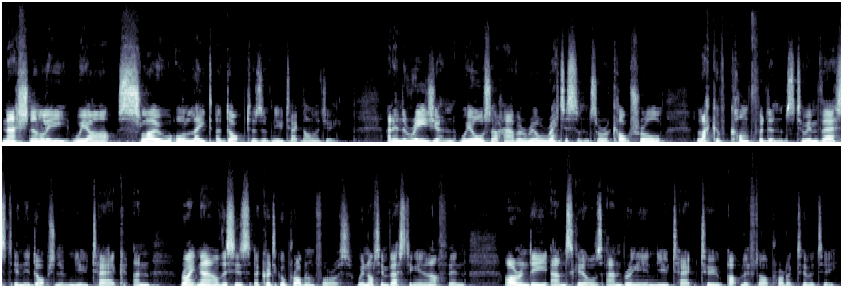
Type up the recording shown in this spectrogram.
Nationally, we are slow or late adopters of new technology. And in the region, we also have a real reticence or a cultural lack of confidence to invest in the adoption of new tech. And right now, this is a critical problem for us. We're not investing enough in R&D and skills and bringing in new tech to uplift our productivity.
